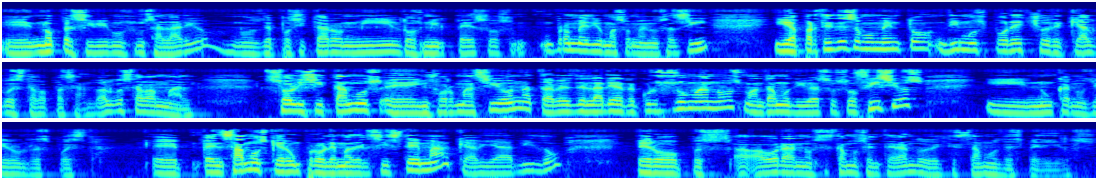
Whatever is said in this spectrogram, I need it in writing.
eh, no percibimos un salario, nos depositaron mil, dos mil pesos, un promedio más o menos así, y a partir de ese momento dimos por hecho de que algo estaba pasando, algo estaba mal. Solicitamos eh, información a través del área de recursos humanos, mandamos diversos oficios y nunca nos dieron respuesta. Eh, pensamos que era un problema del sistema que había habido, pero pues ahora nos estamos enterando de que estamos despedidos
